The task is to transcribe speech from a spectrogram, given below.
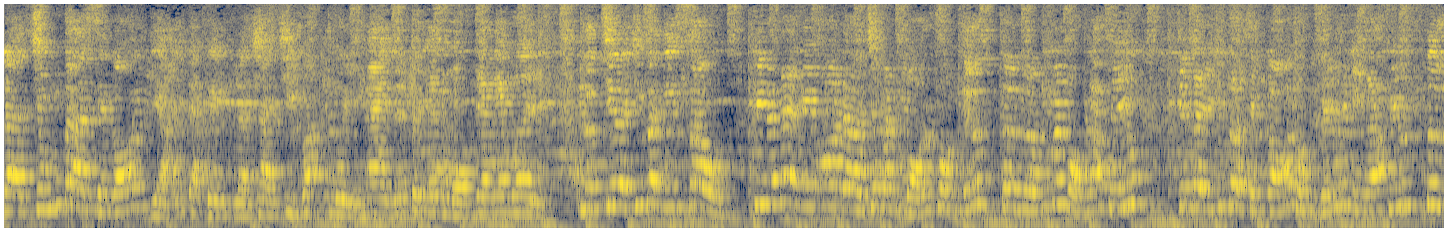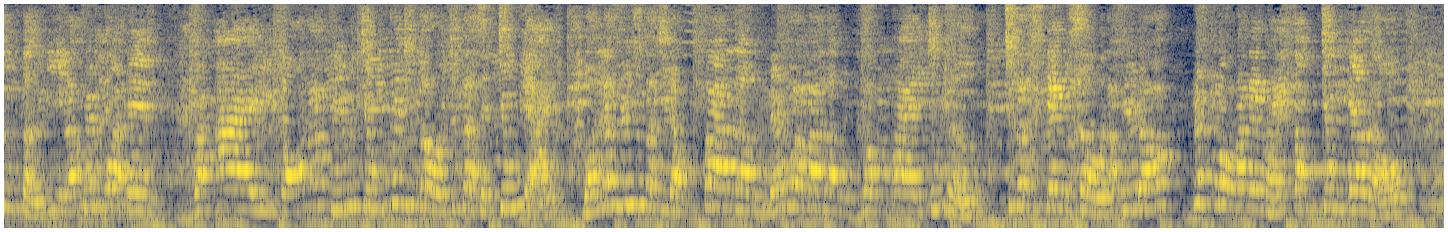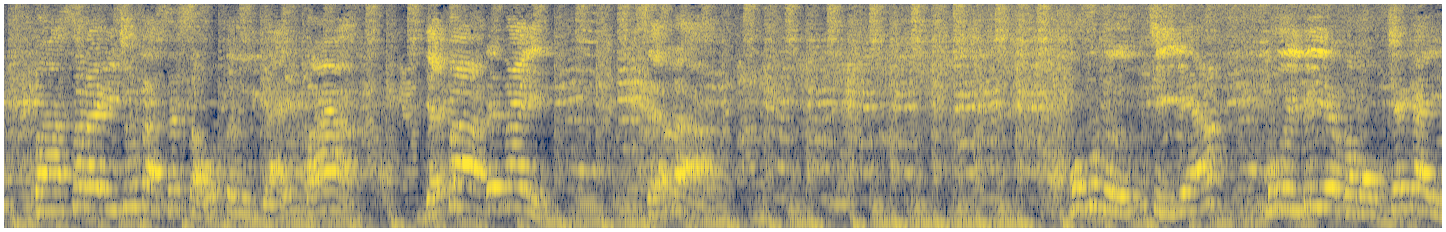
là chúng ta sẽ có giải đặc biệt là chai chi vắt 12 đến từ N1 nha anh em ơi. Lượt chơi chúng ta như sau. Khi đến đây em order cho mình mỗi phần nước tương ứng với một lá phiếu. Trên đây chúng ta sẽ có thùng phiếu với những lá phiếu tương tự như những lá phiếu của anh em. Và ai có lá phiếu trúng với chúng tôi, chúng ta sẽ trúng giải. Mỗi lá phiếu chúng ta chỉ đọc 3 lần. Nếu qua 3 lần không ai trúng thưởng, chúng ta sẽ cancel lá phiếu đó. Rất mong anh em hãy tập trung cao độ và sau đây chúng ta sẽ sổ từ giải ba. Giải ba đêm nay sẽ là một phần thưởng trị giá 10 bia và một trái cây.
